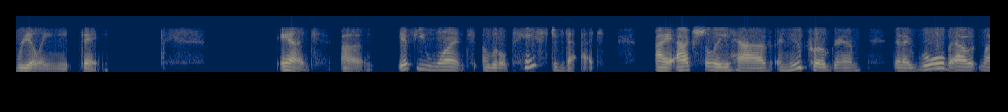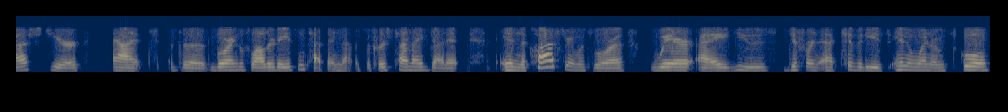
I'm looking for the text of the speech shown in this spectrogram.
really neat thing. And uh, if you want a little taste of that, I actually have a new program that I rolled out last year at the Laura Ingalls Wilder Days in Pepin. That was the first time I'd done it in the classroom with Laura, where I use different activities in a one room school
